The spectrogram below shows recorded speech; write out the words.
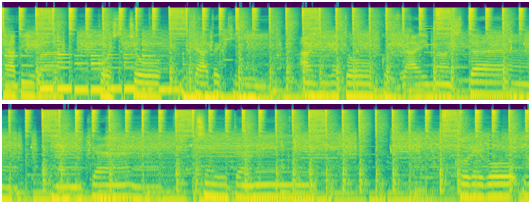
旅はご視聴いただきありがとうございました。何かついたね。Oh.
